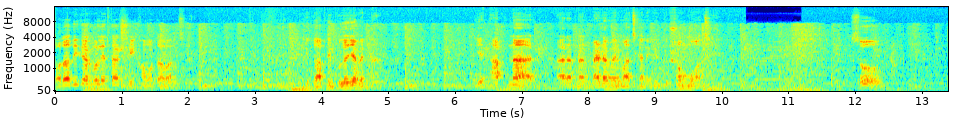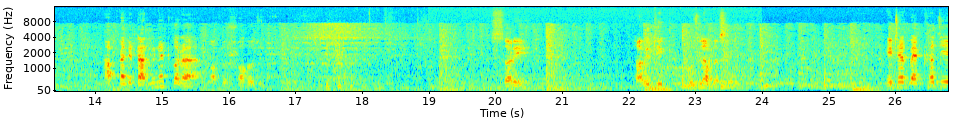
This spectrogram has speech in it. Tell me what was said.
পদাধিকার বলে তার সেই ক্ষমতাও আছে। কিন্তু আপনি ভুলে যাবেন না যে আপনার আর আপনার ম্যাডামের মাঝখানে কিন্তু সম্য আছে। সো আপনাকে টার্মিনেট করা অত সহজ না সরি আমি ঠিক বুঝলাম না স্যার। এটার ব্যাখ্যা যে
